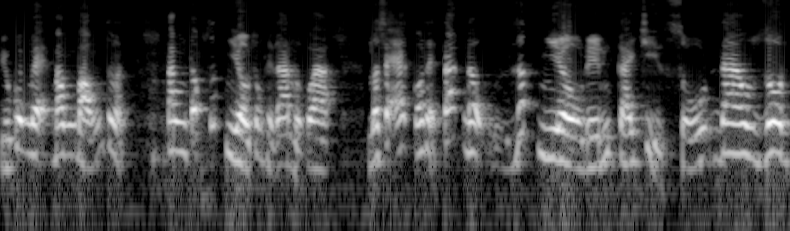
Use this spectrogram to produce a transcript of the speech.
phiếu công nghệ bong bóng, tức là tăng tốc rất nhiều trong thời gian vừa qua, nó sẽ có thể tác động rất nhiều đến cái chỉ số Dow Jones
